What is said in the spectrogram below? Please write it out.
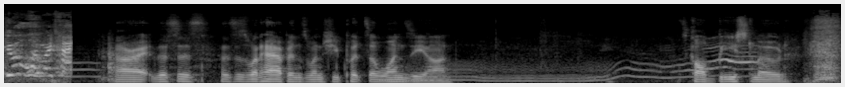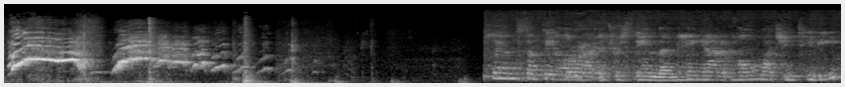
Do it one more time. All right, this is this is what happens when she puts a onesie on. It's called beast mode. Interesting than hanging out at home watching TV?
